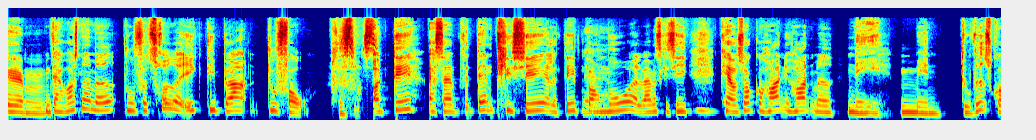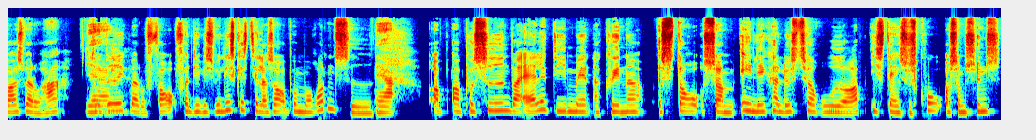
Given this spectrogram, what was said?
Øhm, Men der er jo også noget med, du fortryder ikke de børn, du får. præcis. Og det, altså den kliché, eller det Ja. bon mot, eller hvad man skal sige, kan jo så gå hånd i hånd med, nej, men du ved sgu også, hvad du har. Ja. Du ved ikke, hvad du får. Fordi hvis vi lige skal stille os over på Mortens side, Ja. og, og på siden, hvor alle de mænd og kvinder står, som egentlig ikke har lyst til at rode op i status quo, og som synes,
